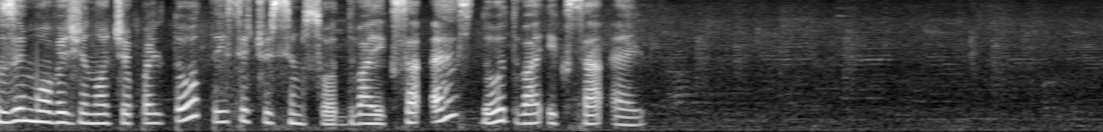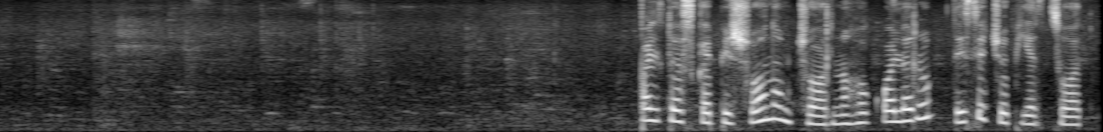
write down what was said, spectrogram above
Зимове жіноче пальто 1700 2XS до 2XL. Пальто з капішоном чорного кольору 1500.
